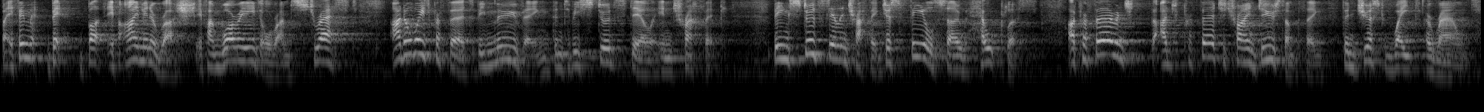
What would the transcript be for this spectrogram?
But if, but if I'm in a rush, if I'm worried or I'm stressed, I'd always prefer to be moving than to be stood still in traffic. Being stood still in traffic just feels so helpless. I'd prefer, I'd prefer to try and do something than just wait around.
